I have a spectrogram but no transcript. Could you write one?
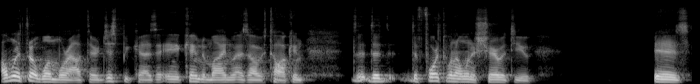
I want to throw one more out there just because it came to mind as I was talking. The, the, the fourth one I want to share with you is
